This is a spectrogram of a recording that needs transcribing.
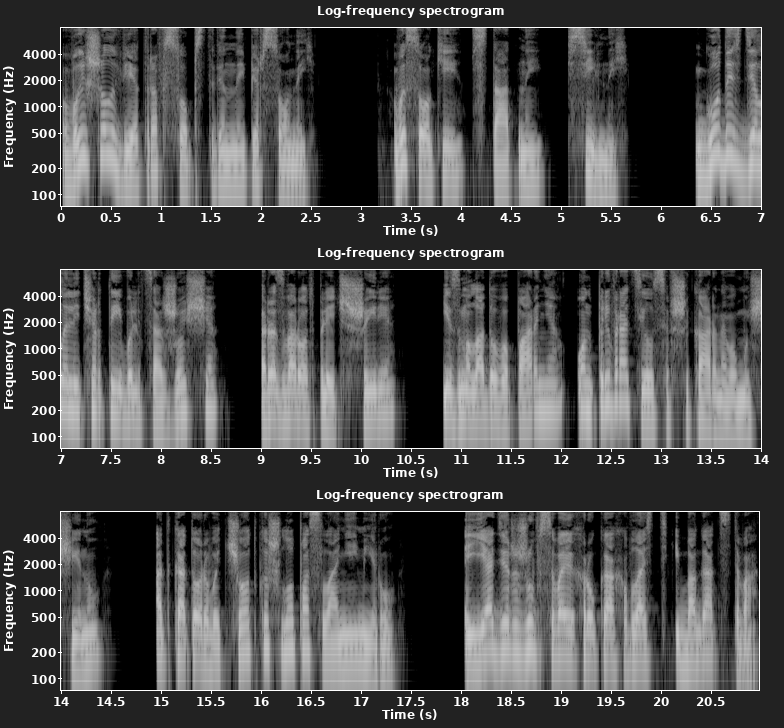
вышел Ветров собственной персоной. Высокий, статный, сильный. Годы сделали черты его лица жестче, разворот плеч шире, из молодого парня он превратился в шикарного мужчину, от которого четко шло послание миру. «Я держу в своих руках власть и богатство».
